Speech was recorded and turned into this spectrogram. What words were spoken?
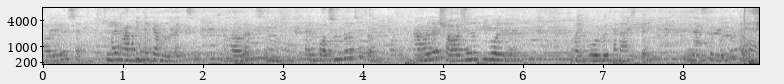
ভালো লেগেছে চুলে হাত দিতে কেমন লাগছে? ভালো লাগছে? তাহলে পছন্দ হয়েছে তো? তাহলে সবার জন্য কী বলবে? সবাই করবে এখানে আসতে। আসতে বলব তো?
